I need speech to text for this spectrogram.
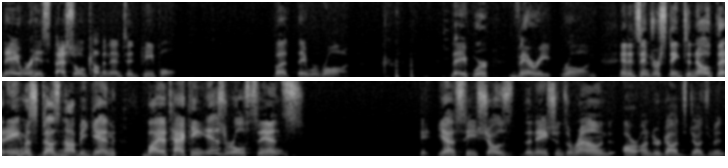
They were His special covenanted people. But they were wrong. they were very wrong. And it's interesting to note that Amos does not begin by attacking Israel's sins. Yes, he shows the nations around are under God's judgment,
